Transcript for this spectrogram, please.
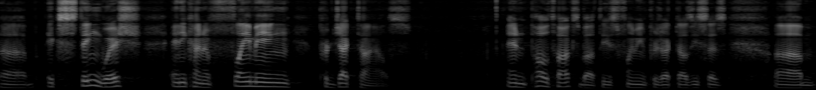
uh, extinguish any kind of flaming projectiles. And Paul talks about these flaming projectiles. He says, um,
